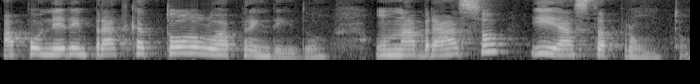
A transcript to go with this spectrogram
a poner en práctica todo lo aprendido. Un abrazo y hasta pronto.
